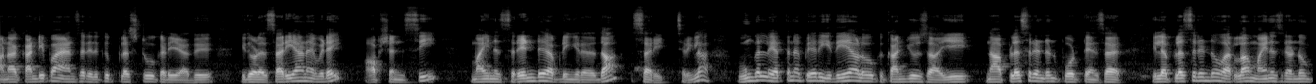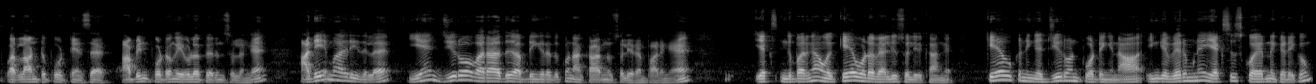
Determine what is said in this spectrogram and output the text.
ஆனால் கண்டிப்பாக ஆன்சர் இதுக்கு ப்ளஸ் டூ கிடையாது. இதோட சரியான விடை ஆப்ஷன் சி மைனஸ் ரெண்டு அப்படிங்கிறது தான் சரி சரிங்களா? உங்களில் எத்தனை பேர் இதே அளவுக்கு கன்ஃபியூஸ் ஆகி நான் ப்ளஸ் ரெண்டுன்னு போட்டேன் சார் இல்லை ப்ளஸ் ரெண்டும் வரலாம் மைனஸ் ரெண்டும் வரலான்ட்டு போட்டேன் சார் அப்படின்னு போட்டவங்க எவ்வளோ பேருன்னு சொல்லுங்கள் அதே மாதிரி இதில் ஏன் ஜீரோ வராது அப்படிங்கிறதுக்கும் நான் காரணம் சொல்லிடுறேன் பாருங்கள் எக்ஸ் இங்கே பாருங்கள் அவங்க கேவோட வேல்யூ சொல்லியிருக்காங்க. கேவுக்கு நீங்கள் ஜீரோன்னு போட்டிங்கன்னா இங்கே வெறுமனே எக்ஸ் ஸ்கொயர்னு கிடைக்கும்.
